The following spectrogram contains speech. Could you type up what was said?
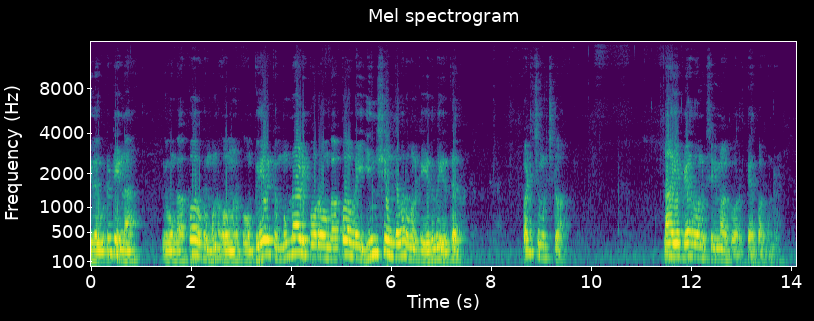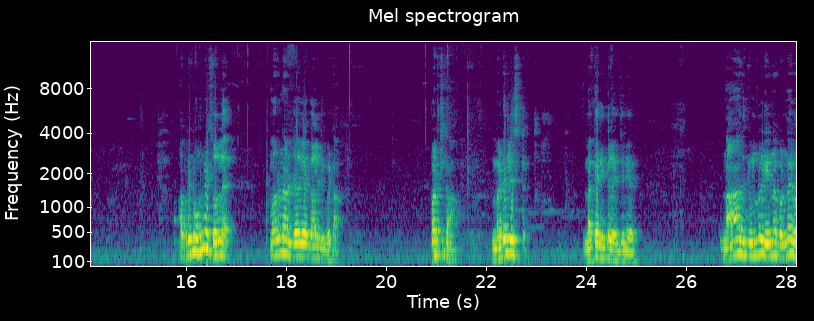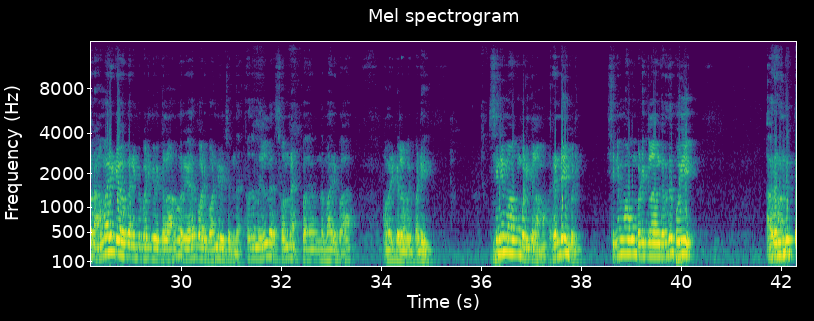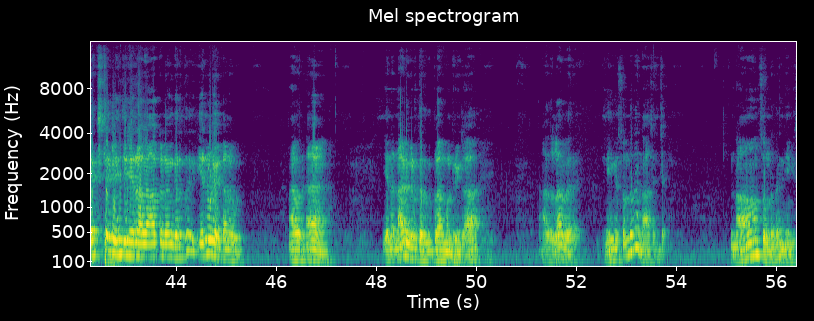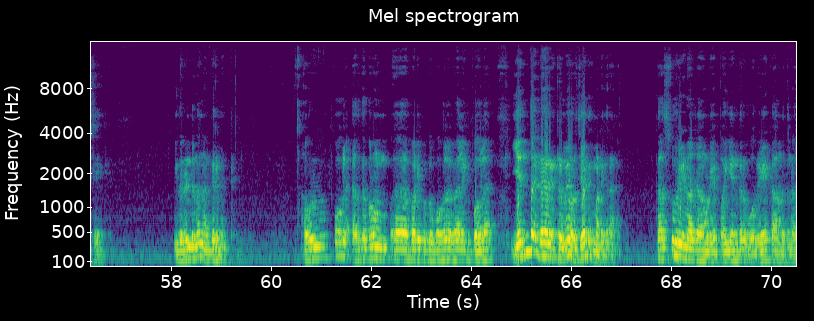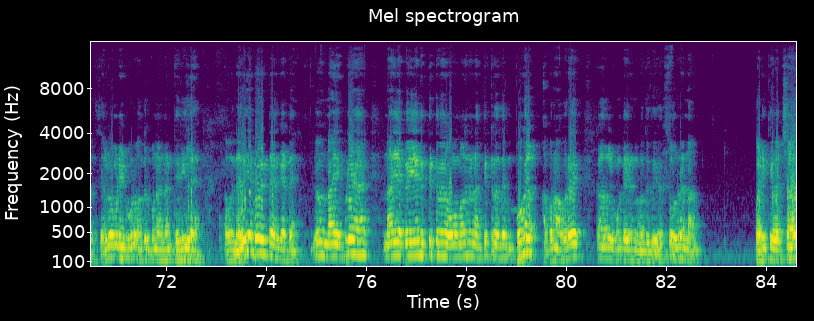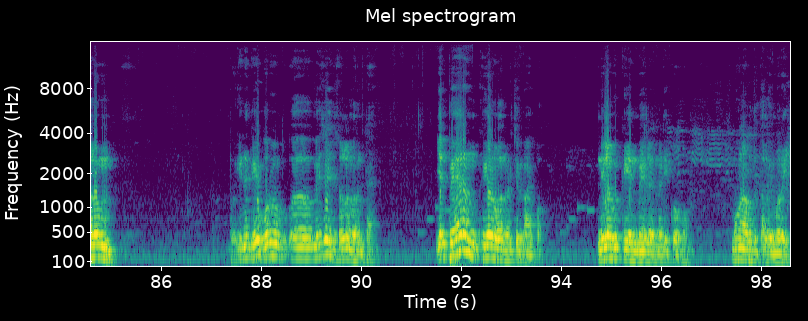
இதை விட்டுட்டீங்கன்னா உங்கள் அப்பாவுக்கு முன் உனக்கு உன் பேருக்கு முன்னாடி போடுற உங்கள் அப்பாவுடைய இன்ஷியல் தவிர உனக்கு எதுவுமே இருக்காது. படித்து முடிச்சுட்டு வா. நான் எப்படியாவது உனக்கு சினிமாவுக்கு போகிறதுக்கு ஏற்பாடு பண்ணுறேன் அப்படின்னு ஒன்றுமே சொல்ல. மறுநாள் ஜாலியாக காலேஜுக்கு போயிட்டான். படிச்சுட்டான். மெடலிஸ்ட் மெக்கானிக்கல் இன்ஜினியர் நான் அதுக்கு முன்னாடி என்ன பண்ணேன்? இவர் அமெரிக்காவுக்கு அனுப்பி படிக்க வைக்கலாம்னு ஒரு ஏற்பாடு பண்ணி வச்சுருந்தேன். அது இல்லை சொன்னேன். இப்போ இந்த மாதிரிப்பா அமெரிக்காவில் போய் படி. சினிமாவும் படிக்கலாமா? ரெண்டையும் படி. சினிமாவும் படிக்கலாங்கிறது பொய். அவரை வந்து டெக்ஸ்டைல் இன்ஜினியராக ஆக்கணுங்கிறது என்னுடைய கனவு. அவர் ஆ. என்னை நாடு கடத்துறதுக்கு பிளான் பண்ணுறீங்களா அதெல்லாம் வேற. நீங்கள் சொன்னதை நான் செஞ்சேன். நான் சொன்னதை நீங்கள் செய்யுங்க. இது ரெண்டு தான் அக்ரிமெண்ட் அவர் போகலை. அதுக்கப்புறம் படிப்புக்கு போகலை வேலைக்கு போகலை. எந்த டைரக்டருமே அவர் சேர்த்துக்க மாட்டேங்கிறாங்க. கஸ்தூரி ராஜாவுடைய பையன்கிற ஒரே காரணத்தினால. செல்வமணிட்டு கூட வந்திருப்பேன் என்னன்னு தெரியல. அவன் நிறைய பேர்கிட்ட கேட்டேன். ஐயோ நான் எப்படியா நான் என் பையனு திட்டுவேன்? உங்க மகனை நான் திட்டுறது புகழ். அப்புறம் அவரே காதல் கொண்டேன்னு வந்தது. எதுக்கு சொல்றேன் நான் படிக்க வச்சாலும் இப்போ எனக்கு ஒரு மெசேஜ் சொல்ல மறந்துட்டேன். என் பேரன் ஹீரோவாக நடிச்சிருக்கான் இப்போ. நிலவுக்கு என் மேலே நடி கோபம். மூணாவது தலைமுறை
